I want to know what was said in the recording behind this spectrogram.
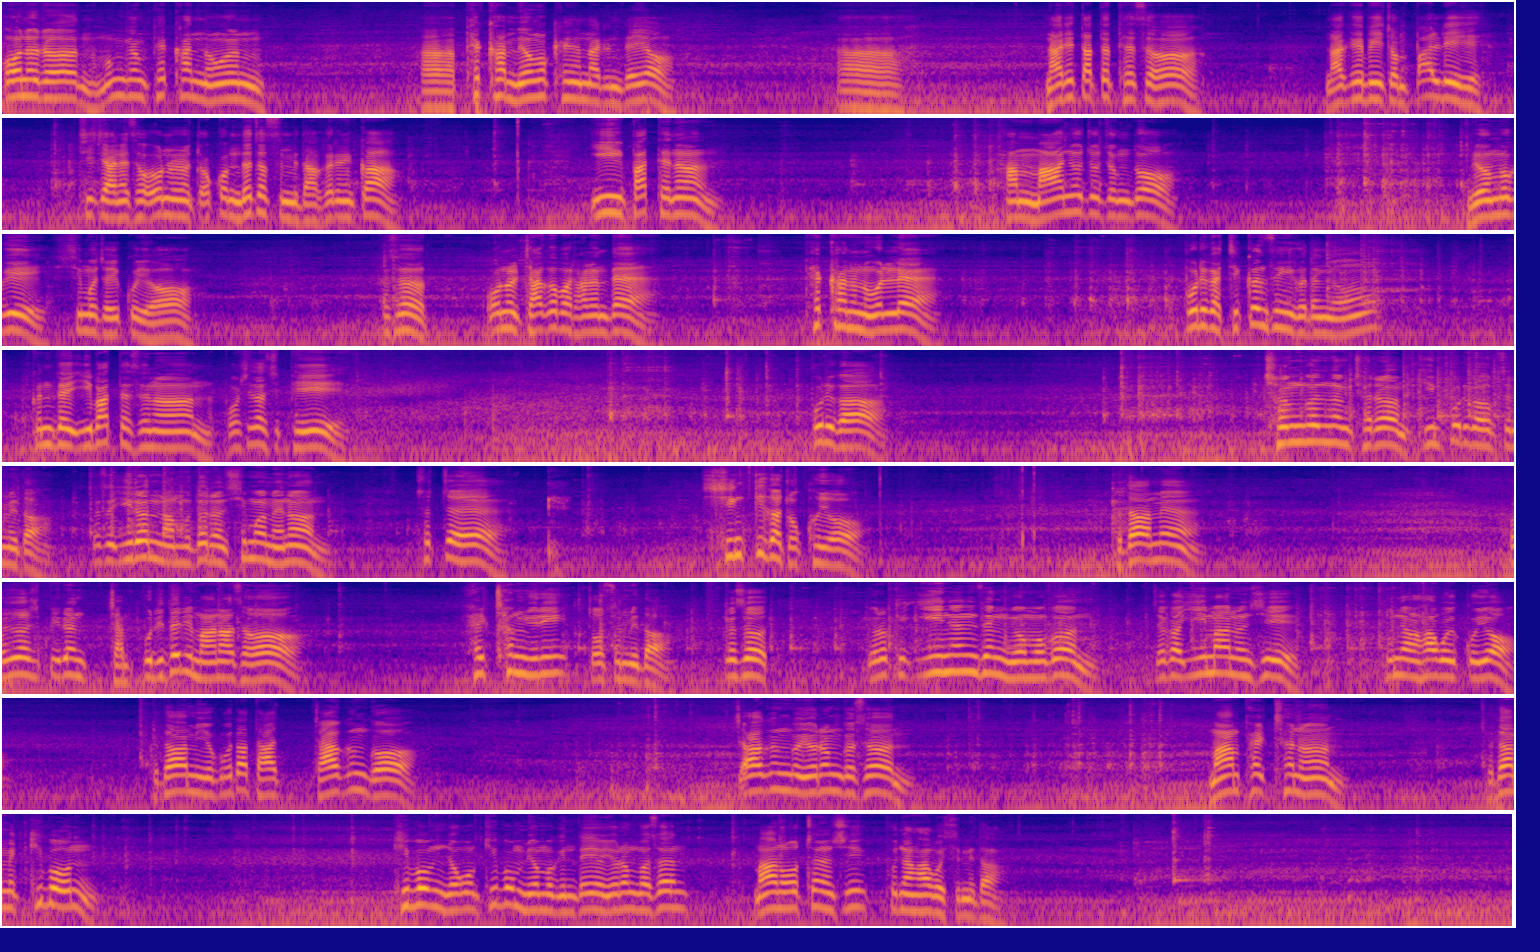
오늘은 문경 백한농은 어, 백한 묘목하는 날인데요. 아, 날이 따뜻해서 낙엽이 좀 빨리 지지 않아서 오늘은 조금 늦었습니다. 그러니까 이 밭에는 한 만여 주 정도 묘목이 심어져 있고요. 그래서 오늘 작업을 하는데 페카는 원래 뿌리가 직건성이거든요. 근데 이 밭에서는 보시다시피 뿌리가 청건성처럼 긴 뿌리가 없습니다. 그래서 이런 나무들은 심으면은 첫째 신기가 좋고요. 그 다음에 보시다시피 이런 잔뿌리들이 많아서 활착률이 좋습니다. 그래서 이렇게 2년생 묘목은 제가 2만원씩 분양하고 있고요. 그 다음에 이거보다 다 작은 거, 작은 거 이런 것은 18,000원. 그 다음에 기본, 기본 요건 기본 묘목인데요. 이런 것은 15,000원씩 분양하고 있습니다.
